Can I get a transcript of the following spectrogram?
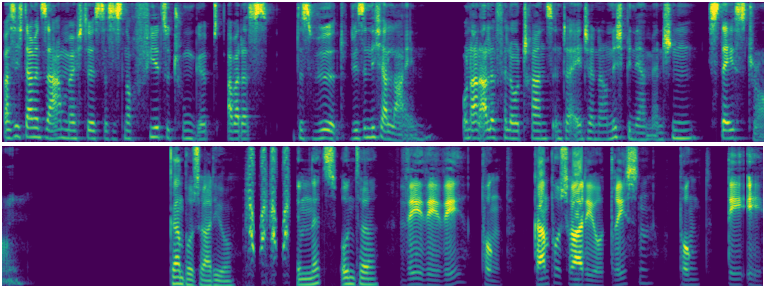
Was ich damit sagen möchte, ist, dass es noch viel zu tun gibt, aber das, das wird. Wir sind nicht allein. Und an alle Fellow Trans, Interagender und nicht-binären Menschen, stay strong. Campus Radio. Im Netz unter www.campusradio Dresden.de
